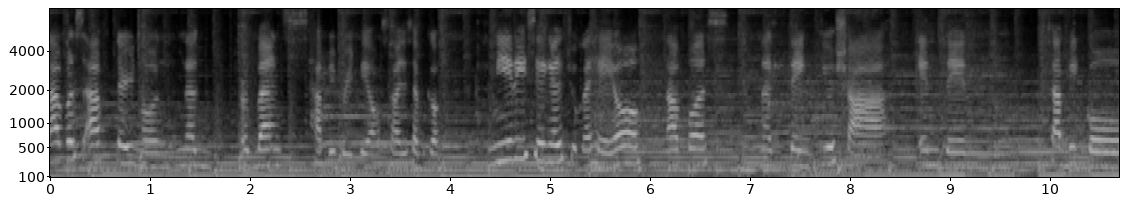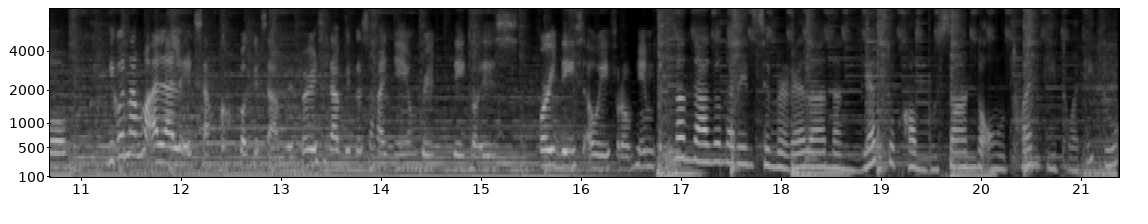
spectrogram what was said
Tapos after nun, nag-advance happy birthday ako sa kanya. Sabi ko, Miri single chukaheyo. Tapos, nag-thank you siya. And then, sabi ko, hindi ko na maalala exact kung pagkasabi. Pero sinabi ko sa kanya yung birthday ko is 4 days away from him. Nanalo na rin si Mirella ng Yet to Come Busan noong 2022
